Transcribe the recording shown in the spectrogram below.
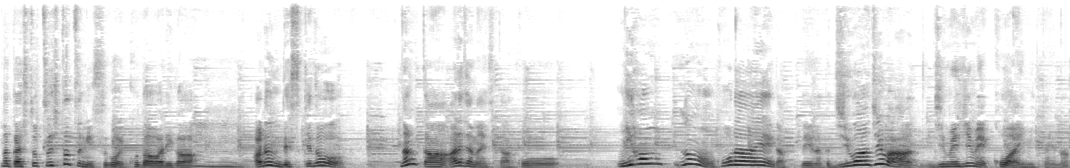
うなんか一つ一つにすごいこだわりがうん。あるんですけどなんかあれじゃないですかこう日本のホラー映画ってなんかじわじわじめじめ怖いみたいな。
